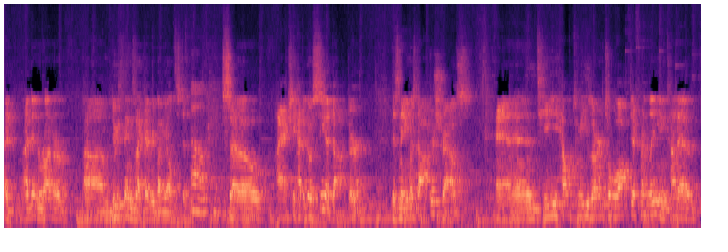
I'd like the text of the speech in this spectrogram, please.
I, I didn't run or um, do things like everybody else did. Oh, okay. So I actually had to go see a doctor. His name was Dr. Strauss, and he helped me learn to walk differently and kind of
